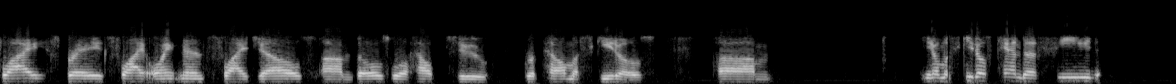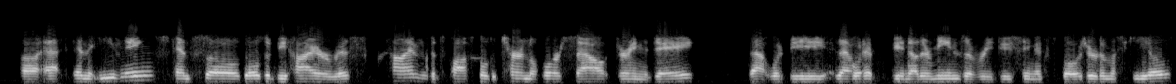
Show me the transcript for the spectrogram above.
fly sprays, fly ointments, fly gels, um, those will help to repel mosquitoes. Um, you know, mosquitoes tend to feed uh, at in the evenings, and so those would be higher risk times. If it's possible to turn the horse out during the day, that would be that would be another means of reducing exposure to mosquitoes.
